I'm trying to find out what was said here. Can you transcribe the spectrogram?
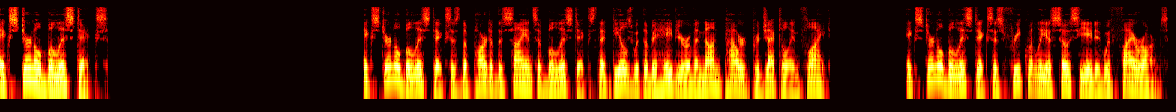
External ballistics External ballistics is the part of the science of ballistics that deals with the behavior of a non-powered projectile in flight. External ballistics is frequently associated with firearms,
